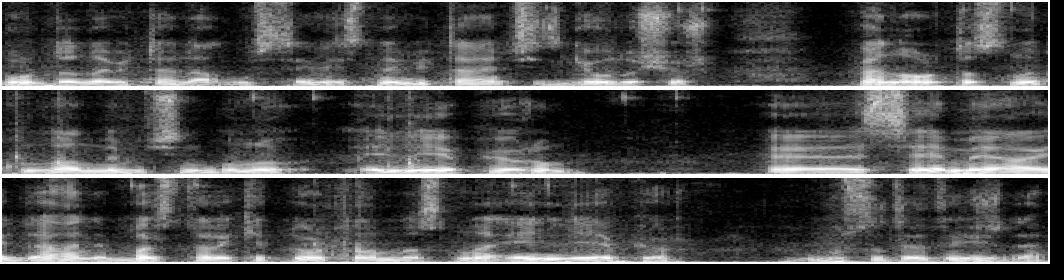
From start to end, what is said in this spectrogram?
burada da bir tane 60 seviyesinde bir tane çizgi oluşur. Ben ortasını kullandığım için bunu 50 yapıyorum. E, SMA'yı hani basit hareketli ortalamasında 50 yapıyorum. Bu stratejide.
